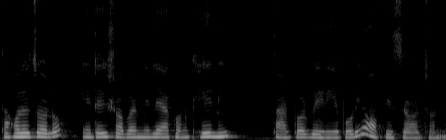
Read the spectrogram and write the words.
তাহলে চলো, এটাই সবাই মিলে এখন খেয়ে নিই, তারপর বেরিয়ে পড়ি অফিস যাওয়ার জন্য।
